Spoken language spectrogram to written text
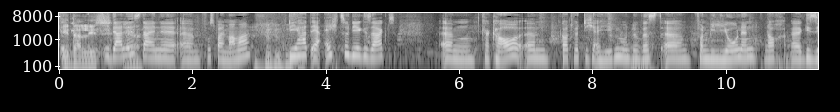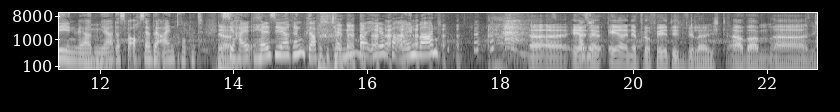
Idalis, Idalis ja. deine ähm, Fußballmama, die hat er echt zu dir gesagt, ähm, Kakao, ähm, Gott wird dich erheben und du wirst äh, von Millionen noch äh, gesehen werden. Mhm. Ja, das war auch sehr beeindruckend. Ja. Ist sie Hellseherin? Darf ich einen Termin bei ihr vereinbaren? äh, eher, also, eine, eher, eine, Prophetin vielleicht, aber äh, ich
